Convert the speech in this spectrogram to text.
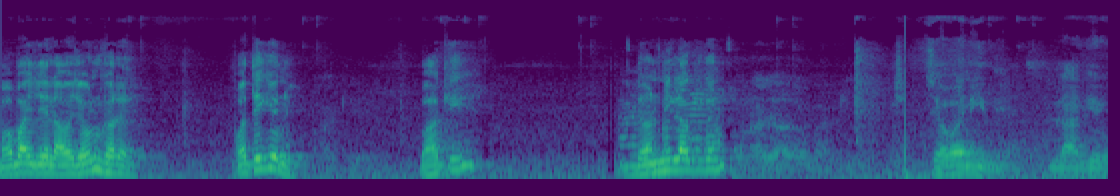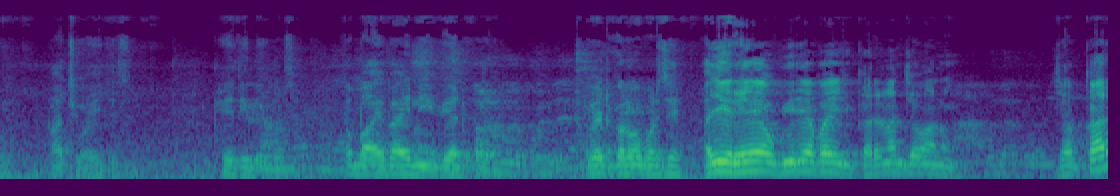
બાબાઈ જેલ આવે જાઉં ને ઘરે પતી ગયું ને બાકી દંડ નહીં લાગતું તને જવા નહીં દે લાગે એવું પાછું આવી જશે ફેથી લેવું પડશે તો બાય બાય નહીં વેટ કરો વેટ કરવો પડશે હજી રે ઊભી રે ભાઈ ઘરે નથી જવાનું જબ કર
